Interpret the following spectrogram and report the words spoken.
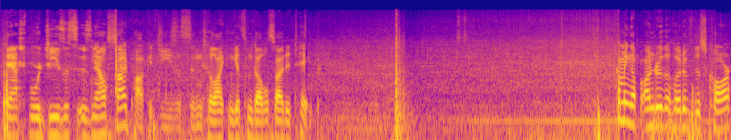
Dashboard Jesus is now Side Pocket Jesus until I can get some double-sided tape. Coming up under the hood of this car,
